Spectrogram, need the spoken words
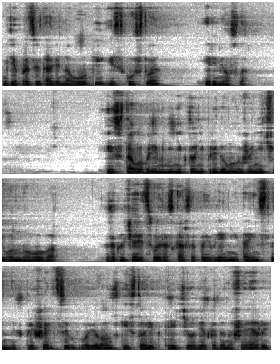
где процветали науки, искусство и ремесла. И с того времени никто не придумал уже ничего нового. заключает свой рассказ о появлении таинственных пришельцев вавилонский историк III века до нашей эры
